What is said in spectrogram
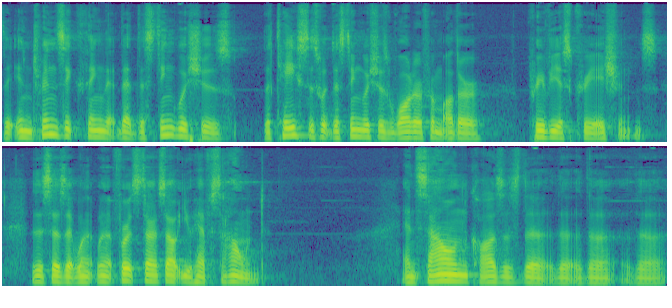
the intrinsic thing that, that distinguishes, the taste is what distinguishes water from other previous creations. It says that when, when it first starts out, you have sound. And sound causes the, the, the, the,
